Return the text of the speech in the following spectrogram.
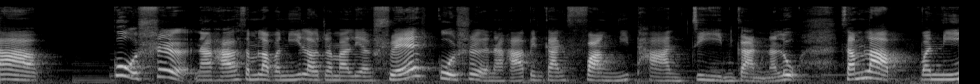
จาก กู่ชื่อนะคะสำหรับวันนี้เราจะมาเรียนเชฟกู่ชื่อนะคะ เป็นการฟังนิทานจีนกันนะลูกสำหรับวันนี้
